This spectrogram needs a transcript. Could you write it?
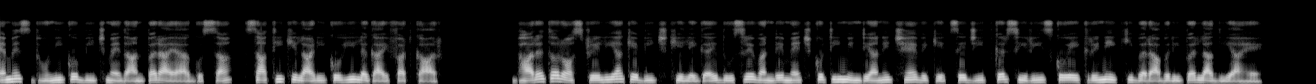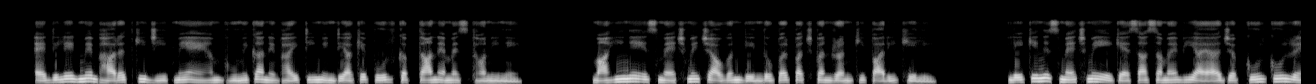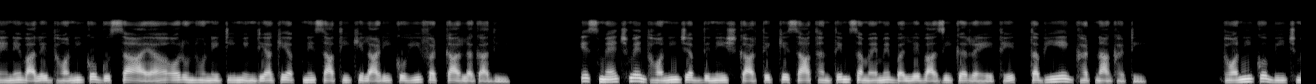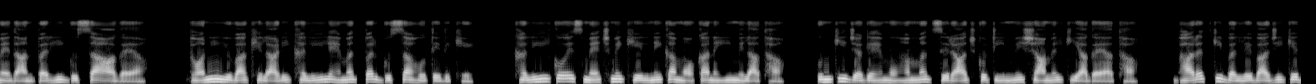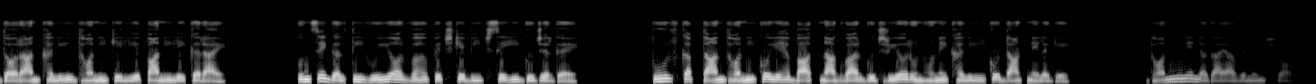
M S Dhoni को बीच मैदान पर आया गुस्सा, साथी खिलाड़ी को ही लगाई फटकार। भारत और ऑस्ट्रेलिया के बीच खेले गए दूसरे वनडे मैच को टीम इंडिया ने छह विकेट से जीतकर सीरीज़ को एक ऋण एक की बराबरी पर ला दिया है। एडिलेड में भारत की जीत में अहम भूमिका निभाई टीम इंडिया के पूर्व कप्तान एम एस धोनी ने। माही ने इस मैच में चौवन गेंदों पर 55 रन की पारी खेली। लेकिन इस मैच में एक ऐसा समय भी आया जब कूल कूल रहने वाले धोनी को गुस्सा आया और उन्होंने टीम इंडिया के अपने साथी खिलाड़ी को ही फटकार लगा दी। इस मैच में धोनी जब दिनेश कार्तिक के साथ अंतिम समय में बल्लेबाजी कर रहे थे, तभी एक घटना घटी। धोनी को बीच मैदान पर ही गुस्सा आ गया। धोनी युवा खिलाड़ी खलील अहमद पर गुस्सा होते दिखे। खलील को इस मैच में खेलने का मौका नहीं मिला था। उनकी जगह मोहम्मद सिराज को टीम में शामिल किया गया था। भारत की बल्लेबाजी के दौरान खलील धोनी के लिए पानी लेकर आए। उनसे गलती हुई और वह पिच के बीच से ही गुजर गए। पूर्व कप्तान धोनी को यह बात नागवार गुजरी और उन्होंने खलील को डांटने लगे। धोनी ने लगाया विनिंग शॉट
